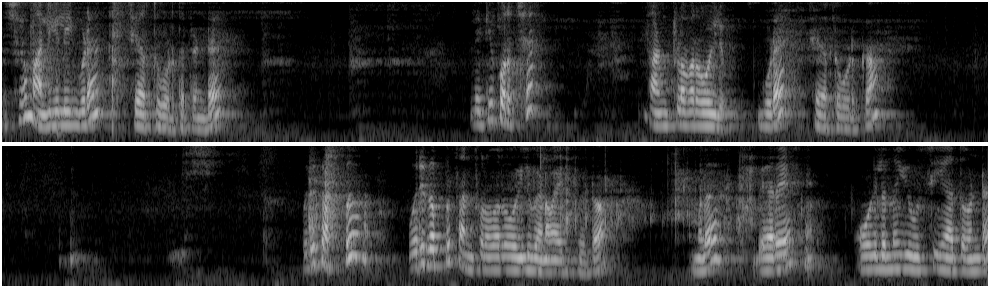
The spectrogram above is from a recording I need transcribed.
കുറച്ച് മല്ലിയിലയും കൂടെ ചേർത്ത് കൊടുത്തിട്ടുണ്ട്. ഇതിലേക്ക് കുറച്ച് സൺഫ്ലവർ ഓയിലും കൂടെ ചേർത്ത് കൊടുക്കാം. ഒരു കപ്പ് ഒരു കപ്പ് സൺഫ്ലവർ ഓയിൽ വേണമായിരിക്കും കേട്ടോ. നമ്മൾ വേറെ ഓയിലൊന്നും യൂസ് ചെയ്യാത്തതുകൊണ്ട്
